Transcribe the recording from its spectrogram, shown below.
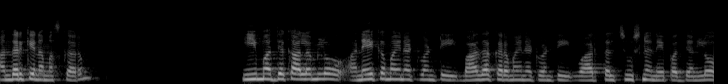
అందరికీ నమస్కారం. ఈ మధ్యకాలంలో అనేకమైనటువంటి బాధాకరమైనటువంటి వార్తలు చూసిన నేపథ్యంలో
